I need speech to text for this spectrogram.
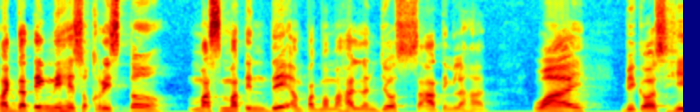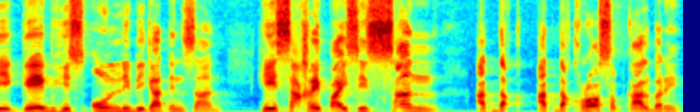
Pagdating ni Heso Kristo, mas matindi ang pagmamahal ng Diyos sa ating lahat. Why? Because He gave His only begotten Son. He sacrificed His Son at the, at the cross of Calvary.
